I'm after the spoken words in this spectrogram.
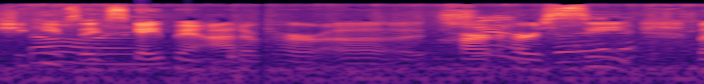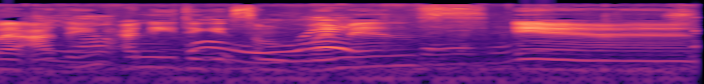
She keeps escaping out of her uh car, her seat, but I think I need to get some lemons and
